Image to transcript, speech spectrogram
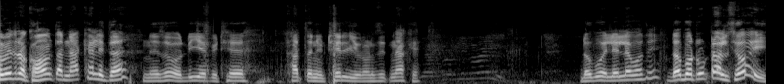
તો મિત્રો ઘઉં તાર નાખી લીધા ને જો ડીએપી ઠે ખાતરની ઠેલીઓ રણજીત નાખે. ડબ્બો લઈ લેવો તે. ડબ્બો ટોટલ છે હોય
